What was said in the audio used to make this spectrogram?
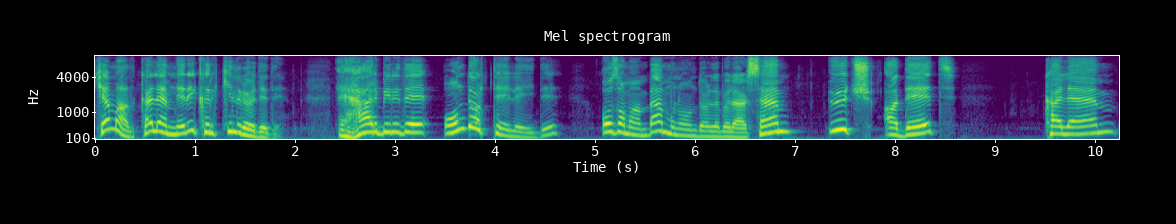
Kemal kalemleri 42 lira ödedi. E her biri de 14 TL idi. O zaman ben bunu 14'e bölersem 3 adet kalem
